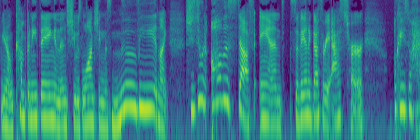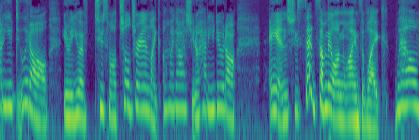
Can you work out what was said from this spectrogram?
you know company thing and then she was launching this movie and like she's doing all this stuff and savannah guthrie asked her okay, so how do you do it all? You know, you have two small children. Like, oh my gosh, you know, how do you do it all? And she said something along the lines of, like, well,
